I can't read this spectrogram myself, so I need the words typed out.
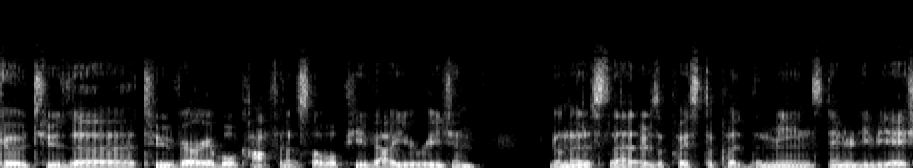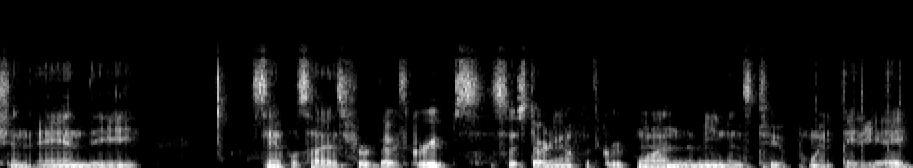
go to the two variable confidence level p-value region, you'll notice that there's a place to put the mean, standard deviation, and the sample size for both groups. So starting off with group 1, the mean is 2.88,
